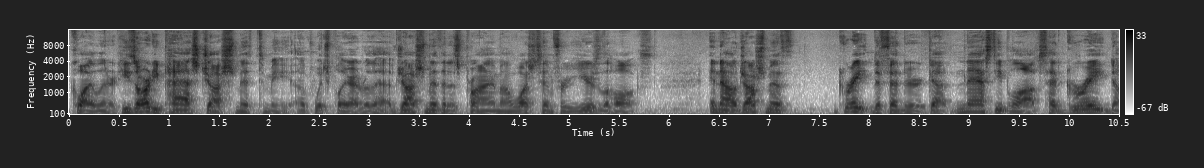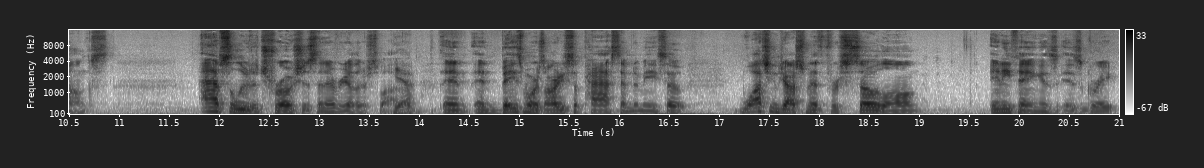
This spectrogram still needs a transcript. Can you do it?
Kawhi Leonard. He's already passed Josh Smith to me of which player I'd rather have. Josh Smith in his prime. I watched him for years of the Hawks, and now Josh Smith, great defender, got nasty blocks, had great dunks, absolute atrocious at every other spot. Yeah. and and Bazemore has already surpassed him to me. So watching Josh Smith for so long, anything is is great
